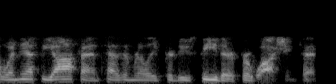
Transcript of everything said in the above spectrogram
when yet the offense hasn't really produced either for Washington.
